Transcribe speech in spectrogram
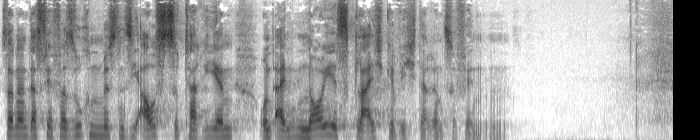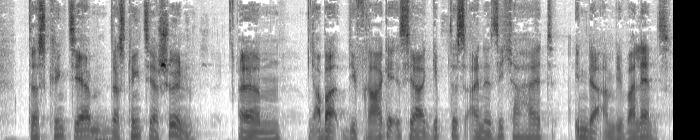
sondern dass wir versuchen müssen, sie auszutarieren und ein neues Gleichgewicht darin zu finden. Das klingt sehr, das klingt sehr schön. Ähm aber die Frage ist ja, gibt es eine Sicherheit in der Ambivalenz?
